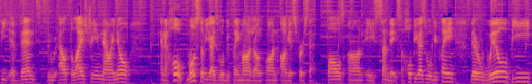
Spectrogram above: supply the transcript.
the event, throughout the live stream. Now I know, and I hope most of you guys will be playing Mahjong on August 1st. That falls on a Sunday. So I hope you guys will be playing. There will be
